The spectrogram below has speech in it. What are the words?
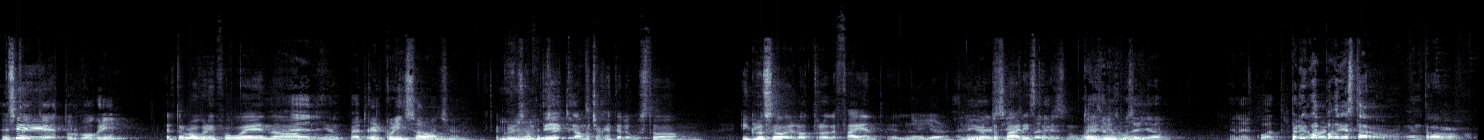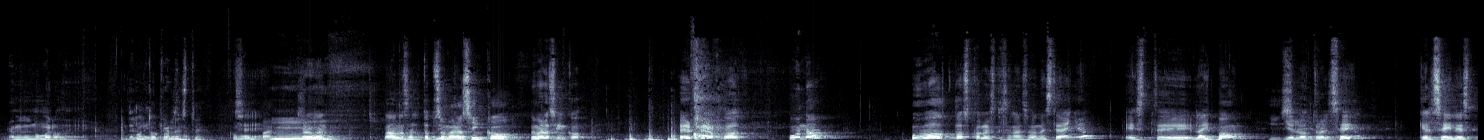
Este, Sí. ¿qué? ¿Turbo Green? El Turbo Green fue bueno. Ah, el Young Patrick. El Crimson. El Crimson Peak, a mucha gente le gustó. Incluso el otro Defiant, el New York. el New York to Paris, Paris. también es muy bueno. lo puse yo en el 4. Pero igual podría estar entrar en el número de, de Junto Lakers, con este, como Sí. un pack. Pero bueno, vámonos al top 5. Número 5. Número 5. Air Fear of God 1. Hubo dos colores que se lanzaron este año. Este Lightbone y, Y el otro el Sail. Que el Sail es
